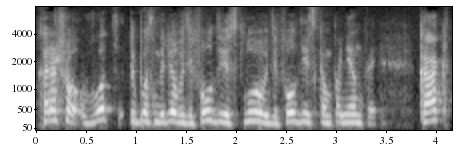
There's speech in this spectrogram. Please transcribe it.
Хорошо, вот ты посмотрел в Defold е есть flow, в Defold е есть компоненты. Как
